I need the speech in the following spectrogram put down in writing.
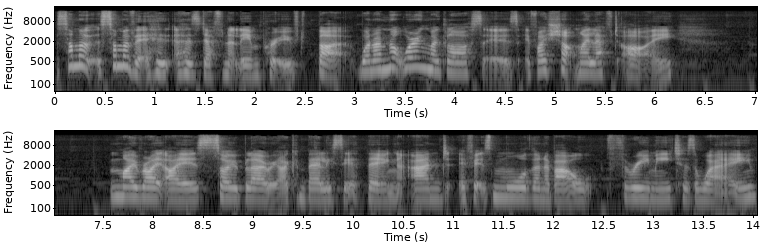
some of some of it ha has definitely improved. But when I'm not wearing my glasses, if I shut my left eye, my right eye is so blurry I can barely see a thing. And if it's more than about three meters away,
